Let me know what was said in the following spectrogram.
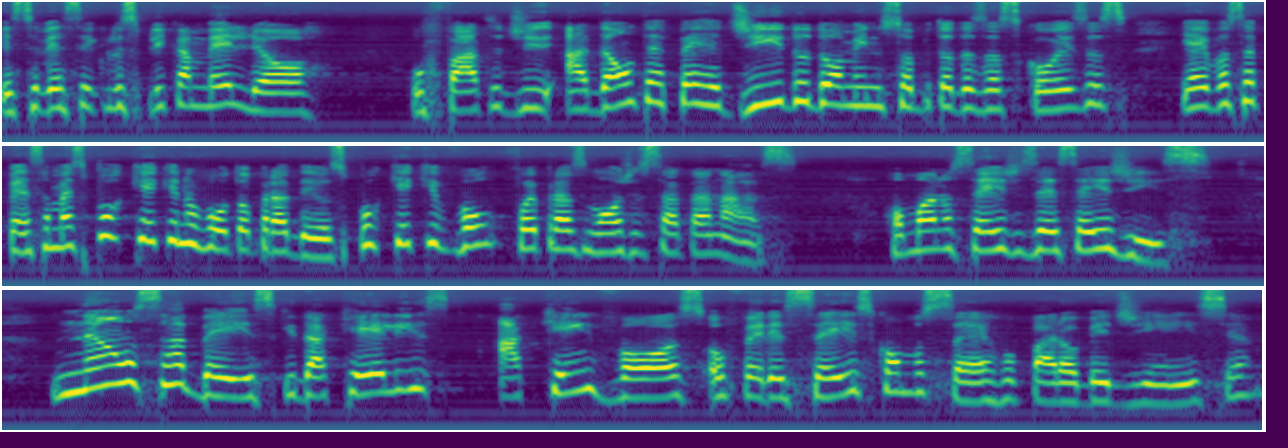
Esse versículo explica melhor o fato de Adão ter perdido o domínio sobre todas as coisas. E aí você pensa, mas por que, que não voltou para Deus? Por que, que foi para as mãos de Satanás? Romanos 6,16 diz: Não sabeis que daqueles a quem vós ofereceis como servo para a obediência,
